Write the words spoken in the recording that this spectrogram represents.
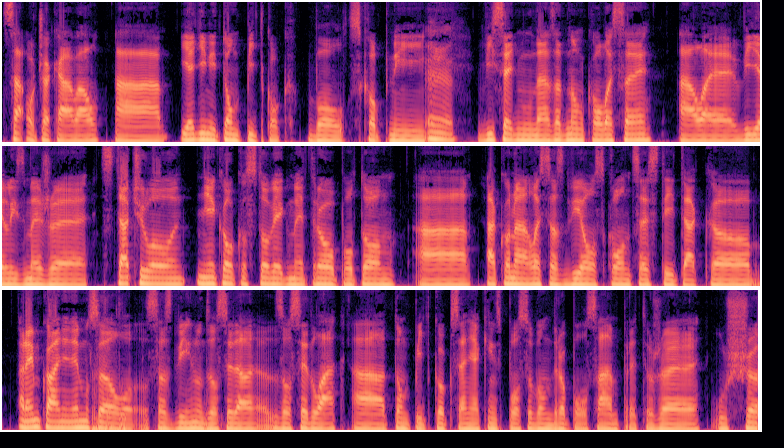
sa očakával a jediný Tom Pitcock bol schopný mm. vysieť mu na zadnom kolese ale videli sme, že stačilo niekoľko stoviek metrov potom a ako náhle sa zdvihol sklon cesty, tak uh, Remko ani nemusel sa zdvihnúť zo, sedla, zo sedla a Tom Pitcock sa nejakým spôsobom dropol sám, pretože už uh,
